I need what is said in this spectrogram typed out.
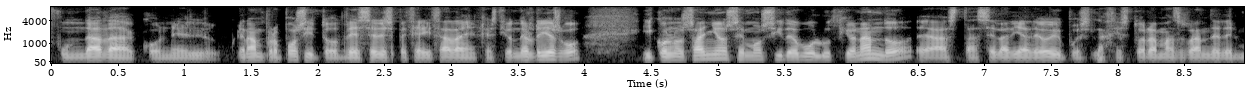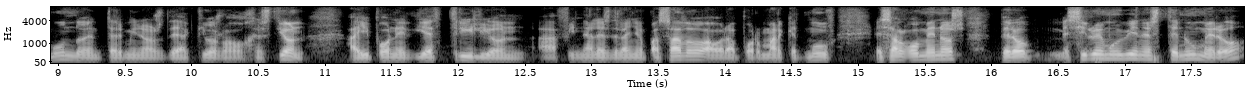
fundada con el gran propósito de ser especializada en gestión del riesgo y con los años hemos ido evolucionando hasta ser a día de hoy pues, la gestora más grande del mundo en términos de activos bajo gestión. Ahí pone 10 trillón a finales del año pasado, ahora por Market Move es algo menos, pero me sirve muy bien este número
